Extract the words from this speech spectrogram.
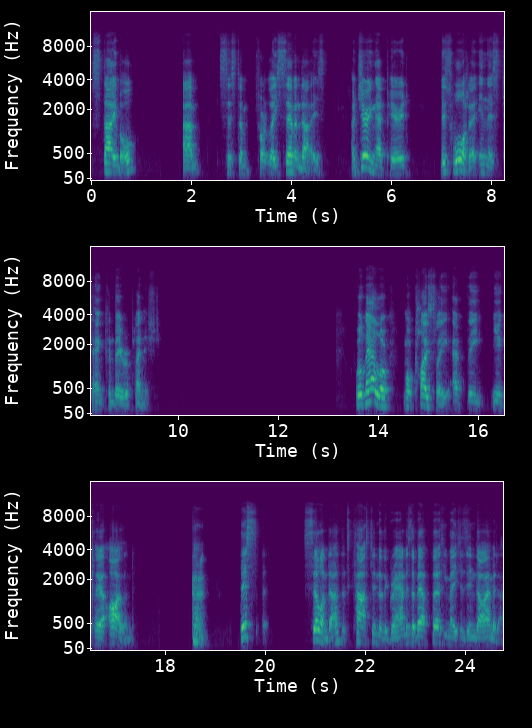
stable um, system for at least seven days. And during that period, this water in this tank can be replenished. We'll now look more closely at the nuclear island. this cylinder that's cast into the ground is about 30 metres in diameter.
